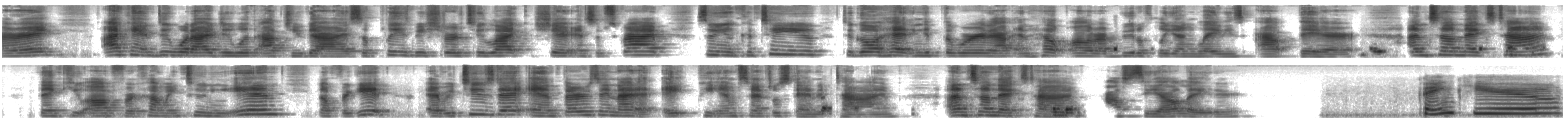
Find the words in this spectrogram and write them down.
All right. I can't do what I do without you guys. So please be sure to like, share, and subscribe so you can continue to go ahead and get the word out and help all of our beautiful young ladies out there. Until next time, thank you all for coming, tuning in. Don't forget, every Tuesday and Thursday night at 8 p.m. Central Standard Time. Until next time, I'll see y'all later. Thank you.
